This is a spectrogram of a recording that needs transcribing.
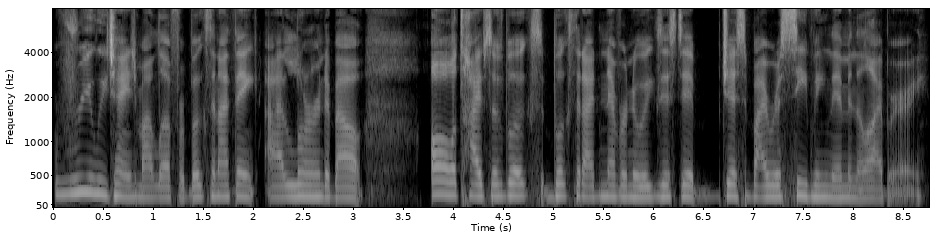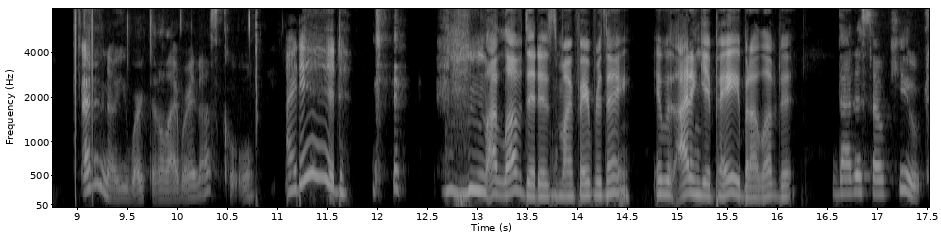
really changed my love for books. And I think I learned about all types of books, books that I never knew existed just by receiving them in the library. I didn't know you worked in a library. That's cool. I did. I loved it. It's my favorite thing. It was I didn't get paid, but I loved it. That is so cute.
